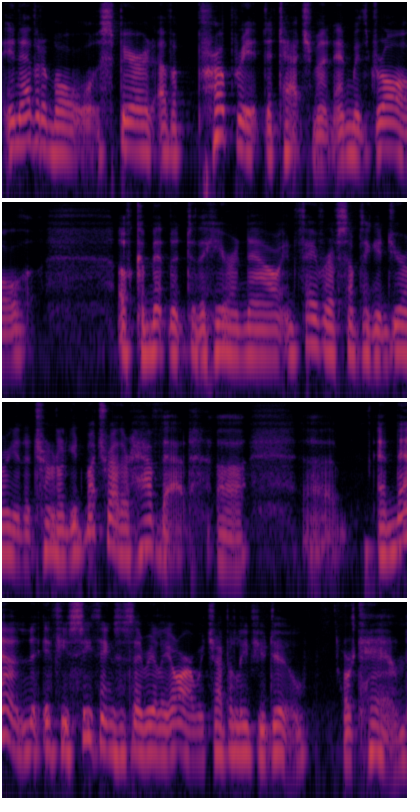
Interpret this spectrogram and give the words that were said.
inevitable spirit of appropriate detachment and withdrawal of commitment to the here and now in favor of something enduring and eternal. You'd much rather have that. Uh, uh, and then, if you see things as they really are, which I believe you do or can,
